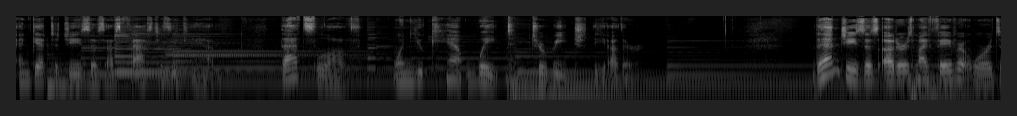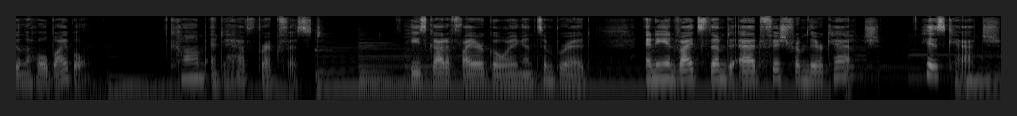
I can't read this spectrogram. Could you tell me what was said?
and get to Jesus as fast as he can. That's love when you can't wait to reach the other. Then Jesus utters my favorite words in the whole Bible Come and have breakfast. He's got a fire going and some bread, and he invites them to add fish from their catch, his catch,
